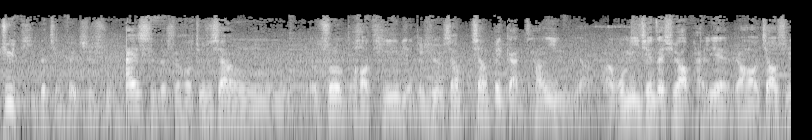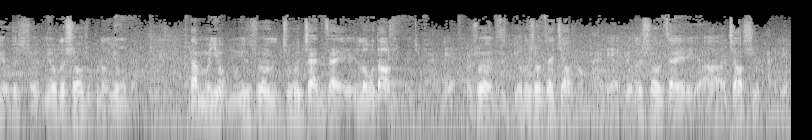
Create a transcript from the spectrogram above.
具体的经费支出。开始的时候就是像说的不好听一点，就是有像像被赶苍蝇一样啊。我们以前在学校排练，然后教室有的时候有的时候是不能用的。那么有，有的时候就会站在楼道里面去排练，比如说有有的时候在教堂排练，有的时候在呃教室排练。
